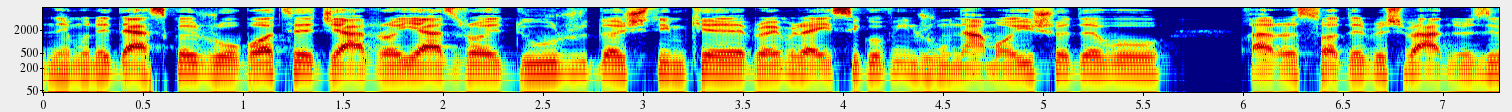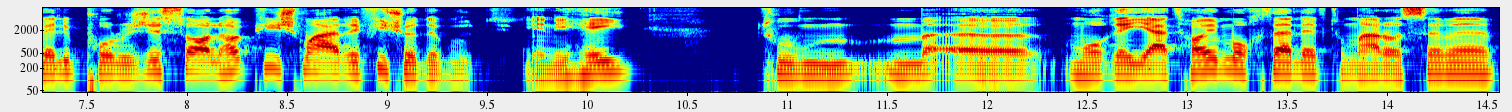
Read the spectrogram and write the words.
نمونه دستگاه ربات جراحی از راه دور داشتیم که ابراهیم رئیسی گفت این رونمایی شده و قرار صادر بشه به اندازی ولی پروژه سالها پیش معرفی شده بود. یعنی هی تو موقعیت های مختلف تو مراسم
